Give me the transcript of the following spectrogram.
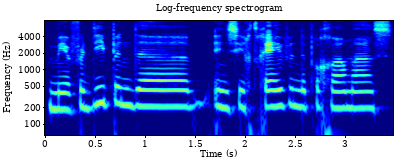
meer verdiepende, inzichtgevende programma's.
